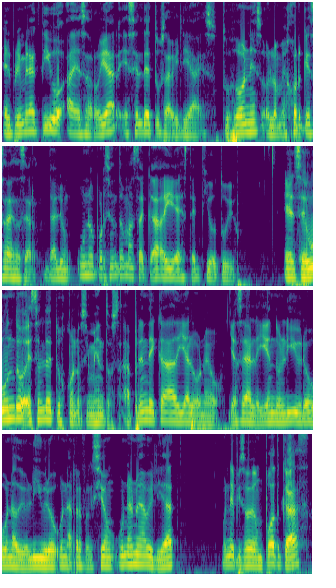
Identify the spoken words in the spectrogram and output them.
El primer activo a desarrollar es el de tus habilidades, tus dones o lo mejor que sabes hacer. Dale un 1% más a cada día a este activo tuyo. El segundo es el de tus conocimientos. Aprende cada día algo nuevo, ya sea leyendo un libro, un audiolibro, una reflexión, una nueva habilidad, un episodio de un podcast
